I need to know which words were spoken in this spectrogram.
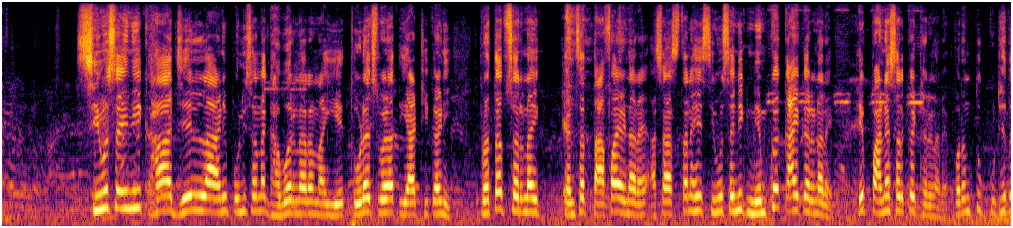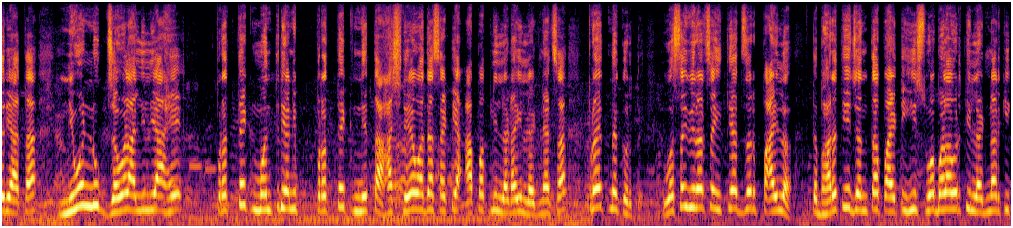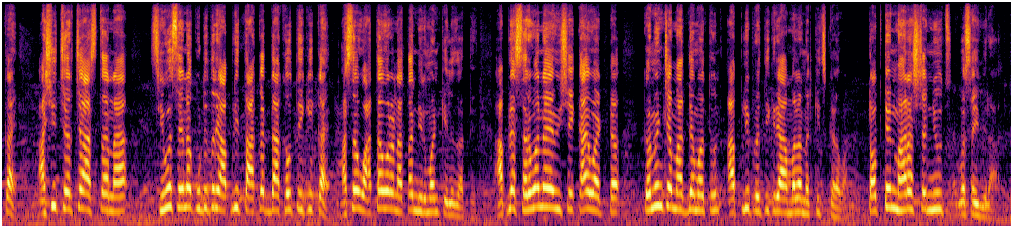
शिवसैनिक हा जेलला आणि पोलिसांना घाबरणारा नाही आहे थोड्याच वेळात या ठिकाणी प्रताप सरनाईक त्यांचा ताफा येणार आहे. असं असताना हे शिवसैनिक नेमकं काय करणार आहे हे पाण्यासारखं ठरणार आहे. परंतु कुठेतरी आता निवडणूक जवळ आलेली आहे. प्रत्येक मंत्री आणि प्रत्येक नेता हा श्रेयवादासाठी आपापली लढाई लढण्याचा प्रयत्न करतोय. वसई इतिहास जर पाहिलं तर भारतीय जनता पार्टी ही स्वबळावरती लढणार की काय? अशी चर्चा असताना शिवसेना कुठेतरी आपली ताकद दाखवते की काय? असं वातावरण आता निर्माण केलं जाते आपल्या सर्वांना याविषयी काय वाटतं? कमेंटच्या माध्यमातून आपली प्रतिक्रिया आम्हाला नक्कीच कळवा. Top ten Maharashtra news Vasai Virat.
